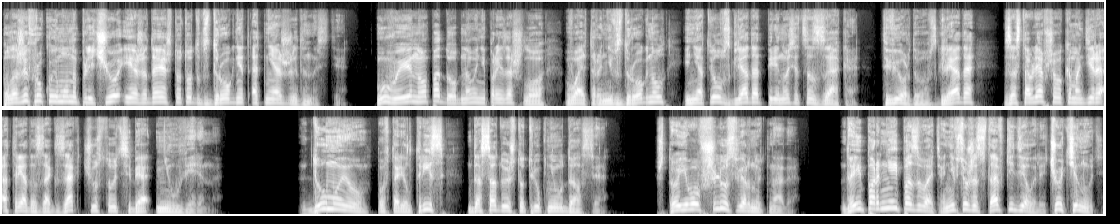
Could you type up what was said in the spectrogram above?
положив руку ему на плечо и ожидая, что тот вздрогнет от неожиданности. Увы, но подобного не произошло. Вальтер не вздрогнул и не отвел взгляда от переносицы Зака, твердого взгляда, заставлявшего командира отряда Зак-Зак чувствовать себя неуверенно. «Думаю», — повторил Трис, досадуя, что трюк не удался, — «что его в шлюз вернуть надо. Да и парней позвать, они все же ставки делали, чего тянуть?»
